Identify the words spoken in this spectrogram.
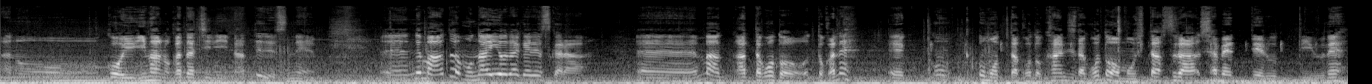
ああのー、こういう今の形になってですね、えー、でまあ、あとはもう内容だけですから、えー、まあ、あったこととかね、え思ったこと、感じたことをもうひたすら喋ってるっていうね、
